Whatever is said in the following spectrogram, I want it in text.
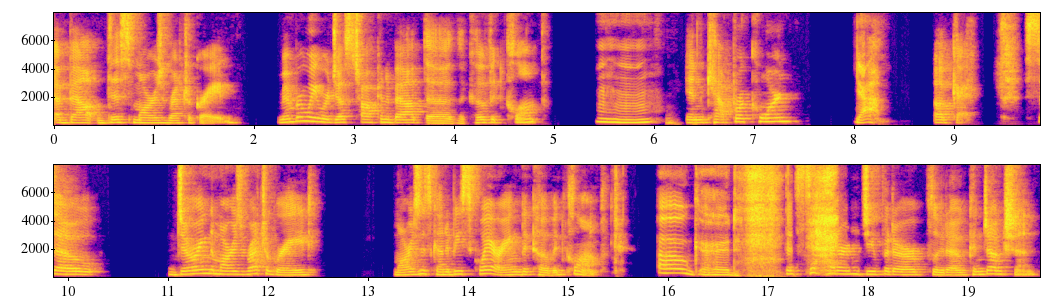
about this Mars retrograde, remember we were just talking about the, the COVID clump mm-hmm. in Capricorn? Yeah. Okay. So during the Mars retrograde, Mars is going to be squaring the COVID clump. Oh, good. the Saturn Jupiter Pluto conjunction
